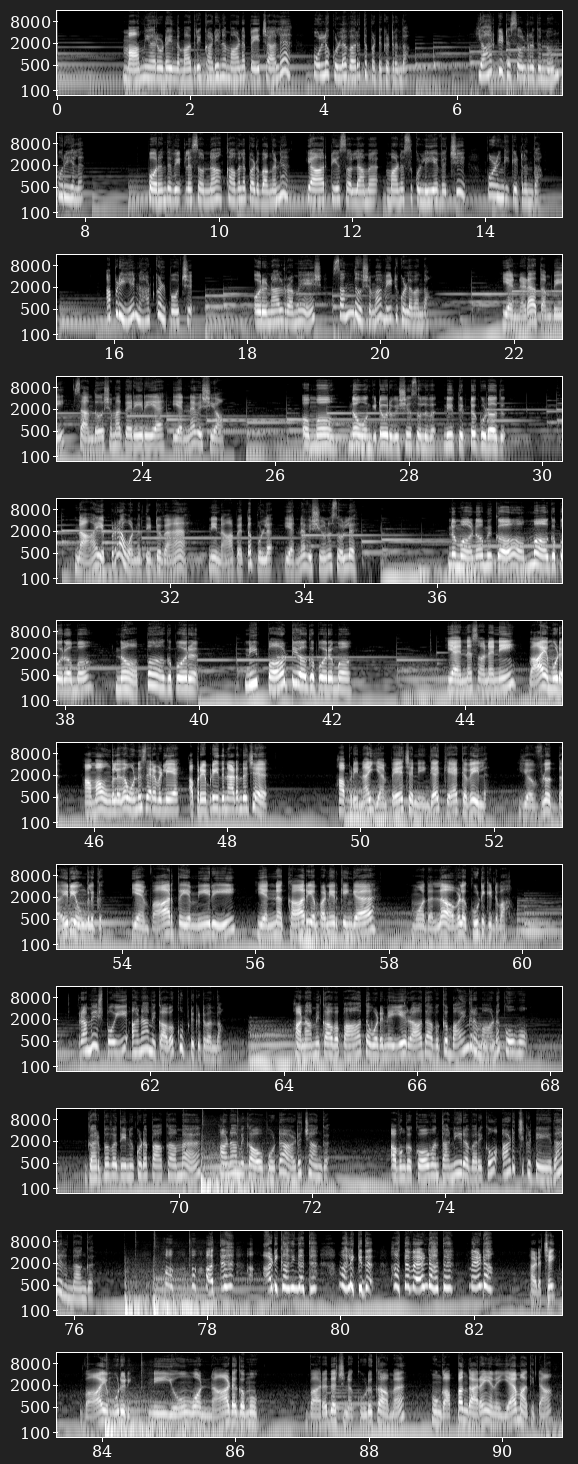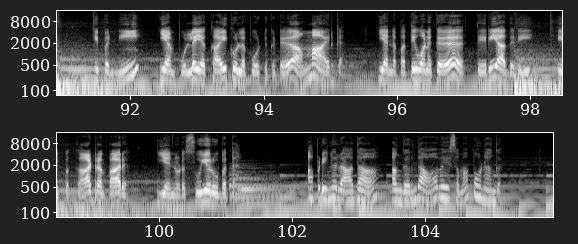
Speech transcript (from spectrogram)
மாமியாரோட இந்த மாதிரி கடினமான பேச்சால உள்ளுக்குள்ள வருத்தப்பட்டுக்கிட்டு இருந்தா. யார்கிட்ட சொல்றதுன்னும் புரியல. பிறந்த வீட்ல சொன்னா கவலைப்படுவாங்கன்னு யார்கிட்டயும் சொல்லாம மனசுக்குள்ளேயே வச்சு புழுங்கிக்கிட்டு இருந்தா. அப்படியே நாட்கள் போச்சு. ஒரு நாள் ரமேஷ் சந்தோஷமா வீட்டுக்குள்ள வந்தான். என்னடா தம்பி சந்தோஷமா தெரியறிய என்ன விஷயம்? அம்மா நான் உன்கிட்ட ஒரு விஷயம் சொல்லுவேன் நீ திட்டக்கூடாது. நான் எப்படிடா உன்னை திட்டுவேன்? நீ நான் பெத்த புள்ள என்ன விஷயம்னு சொல்லு. நம்ம அனாமிகா அம்மா ஆக போறாம்மா நான் அப்பா ஆக போறேன். நீ பாட்டி ஆக போறமா என்ன சொன்ன நீ? வாய மூடு. ஆமா உங்களை தான் ஒண்ணு சேர விடலையே அப்புறம் எப்படி இது நடந்துச்சு? அப்படின்னா என் பேச்ச நீங்க கேட்கவே இல்ல. எவ்வளோ தைரியம் உங்களுக்கு. என் வார்த்தைய மீறி என்ன காரியம் பண்ணிருக்கீங்க? முதல்ல அவளை கூட்டிக்கிட்டு வா. ரமேஷ் போய் அனாமிகாவை கூப்பிட்டுக்கிட்டு வந்தான். அனாமிகாவை பார்த்த உடனேயே ராதாவுக்கு பயங்கரமான கோவம். கர்ப்பவதின்னு கூட பார்க்காம அனாமிகாவை போட்டு அடிச்சாங்க. அவங்க கோவம் தண்ணீர வரைக்கும் அடிச்சுக்கிட்டே தான் இருந்தாங்க. அத்தை அடிக்காதீங்க அத்தை. வலிக்குது. அத்தை வேண்டாம் அத்தை. வேண்டாம். அடச்சை வாய மூடுடி. நீயும் உன் நாடகமும். வரதட்சணை கொடுக்காம உங்க அப்பங்காரன் என்னை ஏமாத்திட்டான். இப்ப நீ என் புள்ளைய கைக்குள்ள போட்டுக்கிட்டு அம்மா ஆயிருக்க. என்னை பத்தி உனக்கு தெரியாதுடி. இப்ப காட்டுறேன் பாரு என்னோட சுயரூபத்தை. அப்படின்னு ராதா அங்கிருந்து ஆவேசமா போனாங்க.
